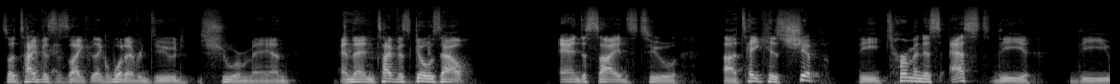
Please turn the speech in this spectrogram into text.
So Typhus Okay. is like, like whatever, dude, sure, man. And then Typhus goes out and decides to uh, take his ship, the Terminus Est, the the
